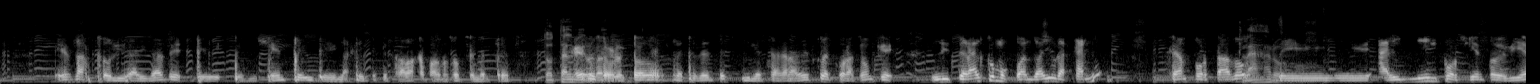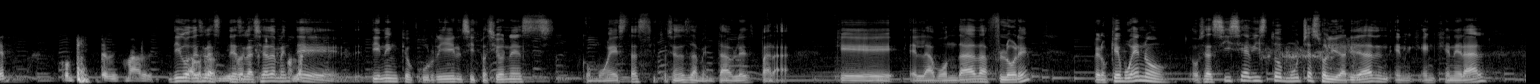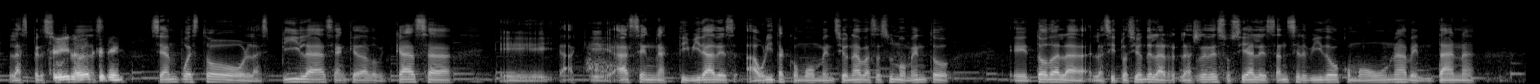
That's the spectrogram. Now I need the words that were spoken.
es la solidaridad de, de- gente y de la gente que trabaja para nosotros en la empresa. Totalmente. Eso sobre todo precedentes y les agradezco de corazón que literal como cuando hay huracanes se han portado Claro. de, al mil por ciento de bien con este desmadre. Digo, desgraciadamente tienen que ocurrir situaciones como estas, situaciones lamentables para que la bondad aflore, pero qué bueno, o sea, sí se ha visto mucha solidaridad en, en- en general, las personas Sí, la sí. se han puesto las pilas, se han quedado en casa, eh, eh, hacen actividades, ahorita como mencionabas hace un momento, eh, toda la, la situación de la- las redes sociales han servido como una ventana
